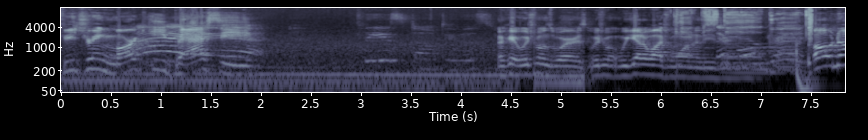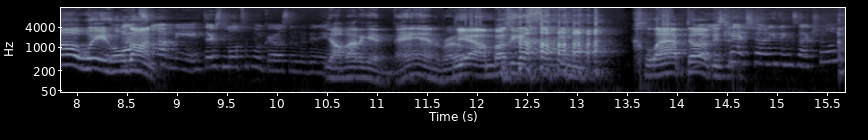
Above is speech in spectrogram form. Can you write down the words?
Featuring Mark E. Bassey. Please don't do this. Okay, which one's worse? Which one? We gotta watch one of these. They're dude. both great. Oh no! Wait, hold That's on. not me. There's multiple girls in the video. y'all about to get banned, bro. Yeah, I'm about to get fucking clapped Wait, up. you Is can't show anything sexual in?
